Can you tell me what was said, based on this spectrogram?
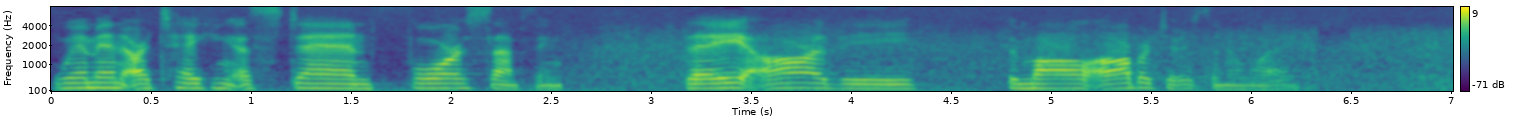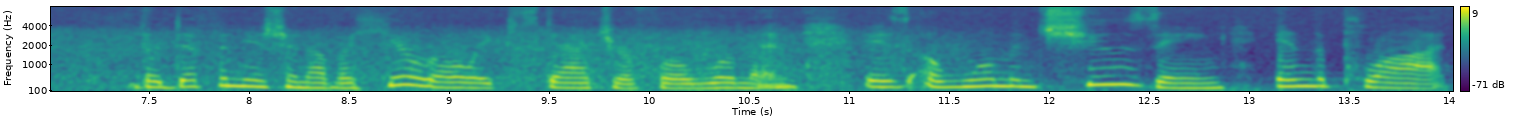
women are taking a stand for something. They are the, the moral arbiters in a way. The definition of a heroic stature for a woman is a woman choosing in the plot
